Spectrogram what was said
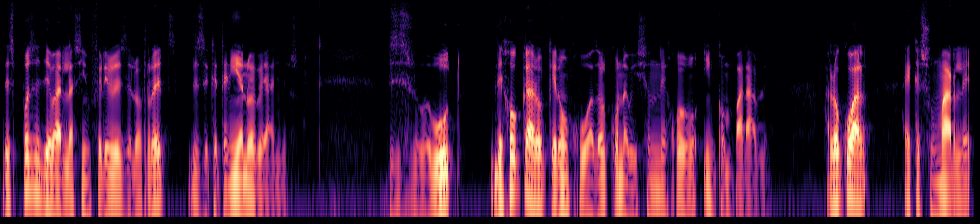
después de llevar las inferiores de los Reds desde que tenía nueve años. Desde su debut, dejó claro que era un jugador con una visión de juego incomparable, a lo cual hay que sumarle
